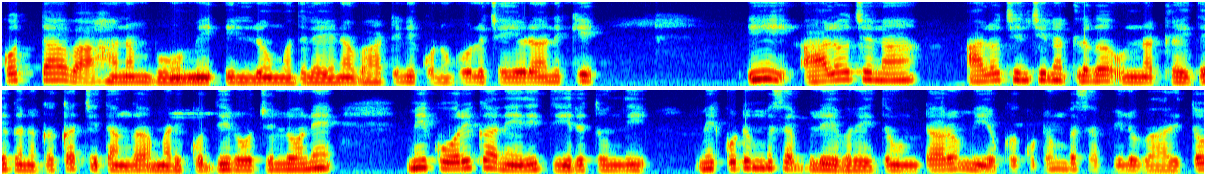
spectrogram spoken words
కొత్త వాహనం భూమి ఇల్లు మొదలైన వాటిని కొనుగోలు చేయడానికి ఈ ఆలోచన ఆలోచించినట్లుగా ఉన్నట్లయితే గనక ఖచ్చితంగా మరికొద్ది రోజుల్లోనే మీ కోరిక అనేది తీరుతుంది. మీ కుటుంబ సభ్యులు ఎవరైతే ఉంటారో మీ యొక్క కుటుంబ సభ్యులు వారితో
